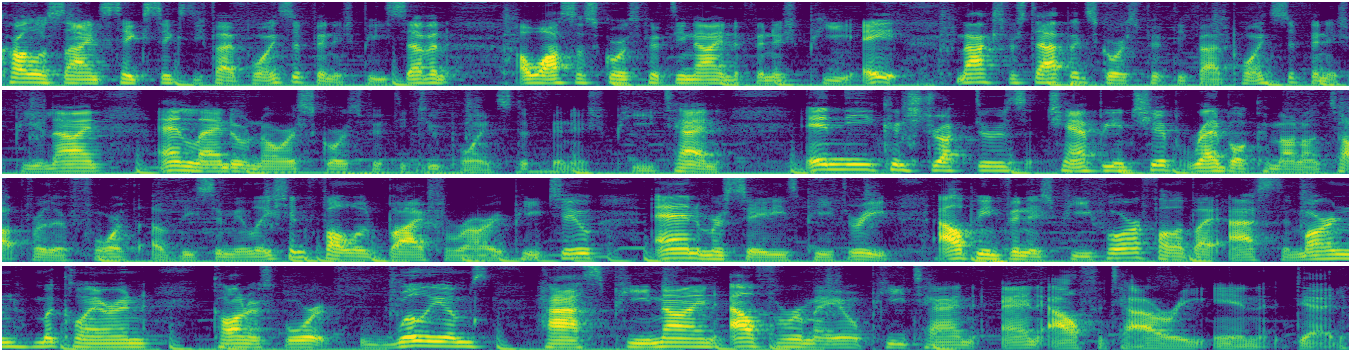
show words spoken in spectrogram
Carlos Sainz takes 65 points to finish P7. Iwasa scores 59 to finish P8. Max Verstappen scores 55 points to finish P9. And Lando Norris scores 52 points to finish P10. In the Constructors' Championship, Red Bull come out on top for their fourth of the simulation, followed by Ferrari P2 and Mercedes P3. Alpine finished P4, followed by Aston Martin, McLaren, Konnersport, Williams, Haas P9, Alfa Romeo P10, and Alpha Tauri in dead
